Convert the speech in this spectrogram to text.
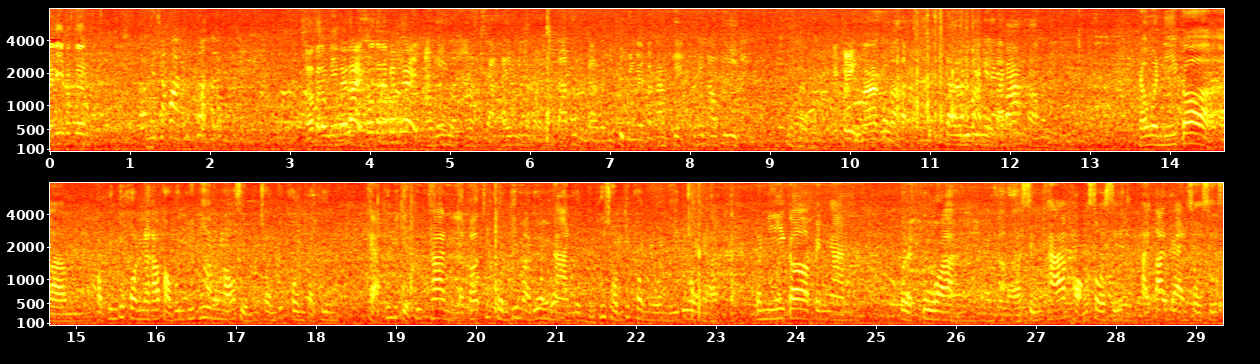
ในรีบแป๊บนึงเรามีเฉพาะเรามาตรงนี้ไม่ไล่โซนจะได้ไม่เมื่อยอะเริ่มเลยอะอยากให้พี่หน่อยตาพูดถึงงานวันนี้เป็นยังไงบ้างครับเก่งให้เข้าที่เก่งมากการวันนี้เป็นยังไงบ้างครับวันนี้ครับวันนี้ก็เอิ่มขอบคุณทุกคนนะครับ ขอบคุณพี่ๆน้องๆสื่อมวลชนทุกคนขอบคุณแขกผู้มีเกียรติทุกท่าน แล้วก็ทุกคนที่มาร่วมงานรวมถึงผู้ชมทุกคนในวันนี้ด้วยนะครับ วันนี้ก็เป็นงานเปิดตัวเอ่อ สินค้าของโซซิสภายใต้แบรนด์โซซิส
